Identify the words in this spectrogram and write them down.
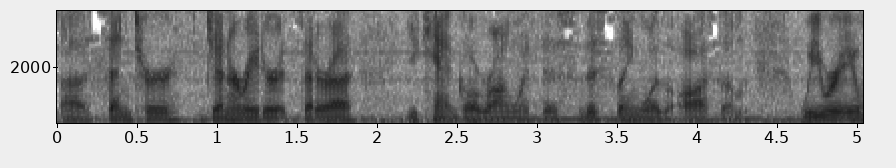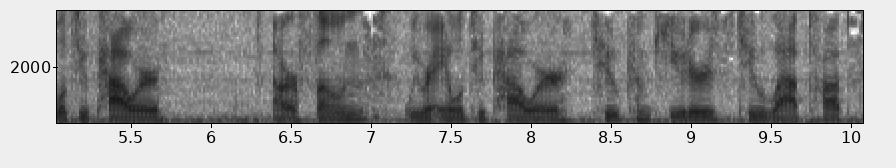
uh, center, generator, etc., you can't go wrong with this. This thing was awesome. We were able to power our phones. We were able to power two computers, two laptops,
